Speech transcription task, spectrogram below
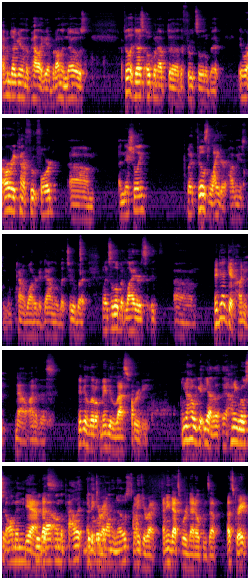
Haven't dug into the palate yet, but on the nose, I feel it does open up the, the fruits a little bit. They were already kind of fruit forward um, initially, but it feels lighter. I mean, it's kind of watered it down a little bit too, but when it's a little bit lighter, it's, it's um, Maybe I get honey now out of this. Maybe a little, maybe less fruity. you know how we get yeah the, honey roasted almond Yeah, we that's- got on the palate, get a little you're bit right. on the nose. I think you're right. I think that's where that opens up. That's great.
